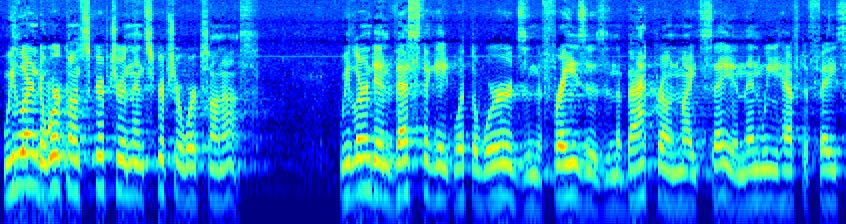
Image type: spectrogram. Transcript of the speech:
We learn to work on Scripture, and then Scripture works on us. We learn to investigate what the words and the phrases and the background might say, and then we have to face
